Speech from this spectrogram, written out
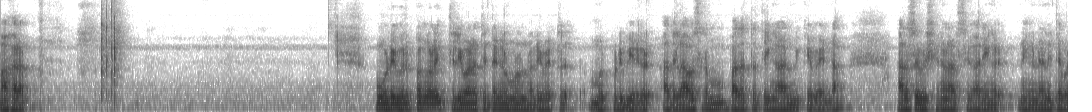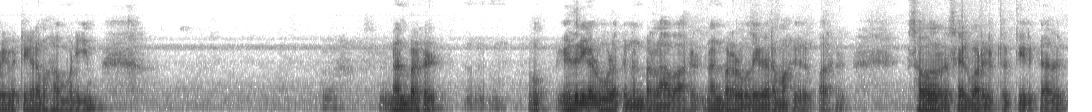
மகரம். உங்களுடைய விருப்பங்களை தெளிவான திட்டங்கள் மூலம் நிறைவேற்ற முற்படுவீர்கள். அதில் அவசரமும் பதற்றத்தையும் காண்பிக்க வேண்டாம். அரசு விஷயங்கள் அரசு காரியங்கள் நீங்கள் நினைத்தபடி வெற்றிகரமாக முடியும். நண்பர்கள் உ- எதிரிகள் உங்களுக்கு நண்பர்கள் ஆவார்கள். நண்பர்கள் உதவிகரமாக இருப்பார்கள். சகோதரர் செயல்பாடுகள் திருப்தி இருக்காது.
